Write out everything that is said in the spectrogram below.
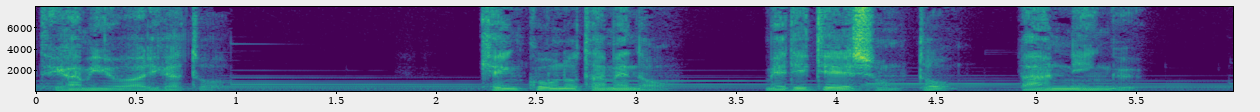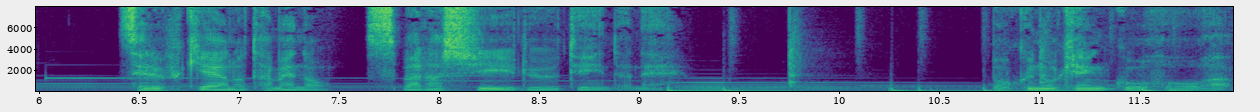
手紙をありがとう健康のためのメディテーションとランニング セルフケアのための素晴らしいルーティンだね。僕の健康法は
